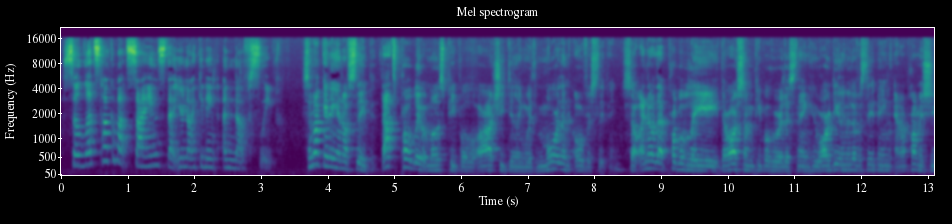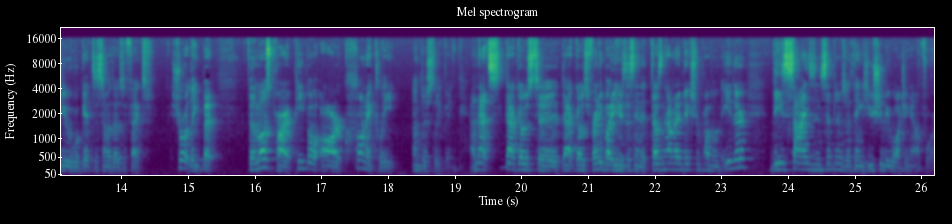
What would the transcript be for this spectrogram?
So let's talk about signs that you're not getting enough sleep. So, not getting enough sleep, that's probably what most people are actually dealing with more than oversleeping. So, I know that probably there are some people who are listening who are dealing with oversleeping, and I promise you we'll get to some of those effects shortly. But for the most part, people are chronically undersleeping. And that's that goes to that goes for anybody who's listening that doesn't have an addiction problem either these signs and symptoms are things you should be watching out for.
